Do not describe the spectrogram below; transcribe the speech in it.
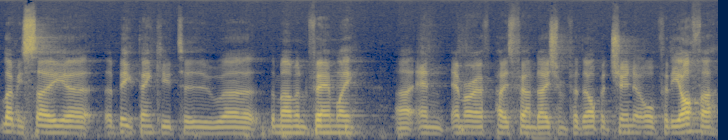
let me say uh, a big thank you to uh, the Mammen family uh, and MRF Pace Foundation for the opportunity, or for the offer,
